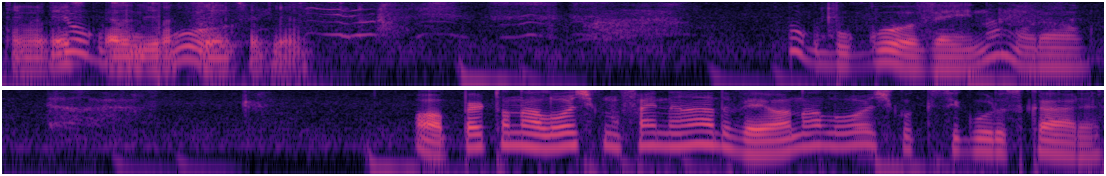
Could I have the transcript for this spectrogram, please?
Tem dois caras ali na frente aqui, ó. Bugou, velho. Na moral. Ó, aperta o analógico não faz nada, velho. É o analógico que segura os caras.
